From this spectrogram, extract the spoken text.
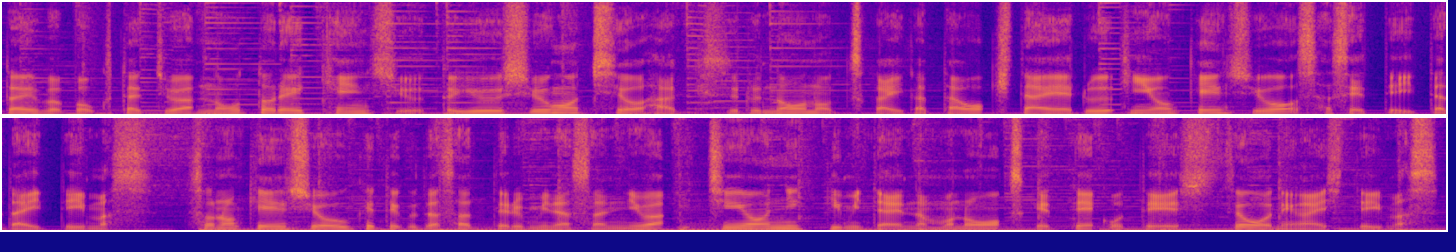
例えば僕たちは脳トレ研修という集合知性を発揮する脳の使い方方を鍛える企業研修をさせていただいています。その研修を受けてくださってる皆さんには一行日記みたいなものをつけてご提出をお願いしています。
